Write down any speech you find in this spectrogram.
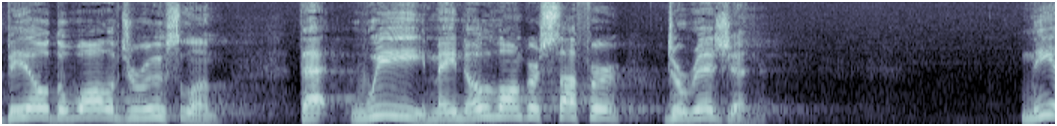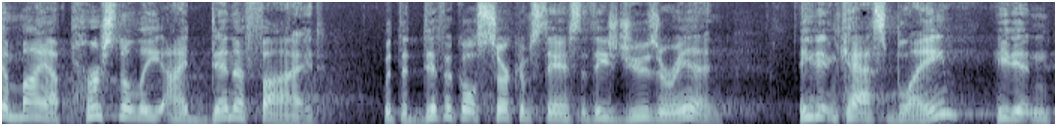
build the wall of Jerusalem, that we may no longer suffer derision. Nehemiah personally identified with the difficult circumstance that these Jews are in. He didn't cast blame. He didn't,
